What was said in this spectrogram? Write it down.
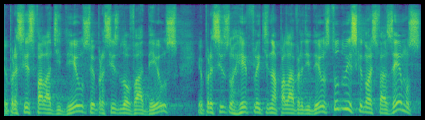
eu preciso falar de Deus, eu preciso louvar a Deus, eu preciso refletir na palavra de Deus. Tudo isso que nós fazemos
